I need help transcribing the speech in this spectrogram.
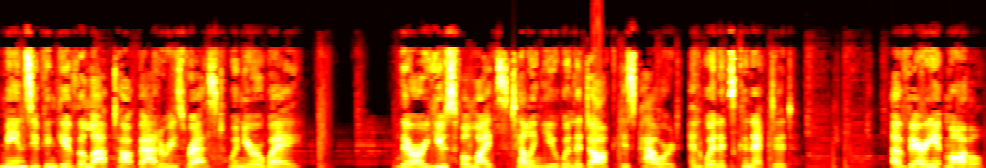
means you can give the laptop batteries rest when you're away. There are useful lights telling you when the dock is powered and when it's connected. A variant model,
